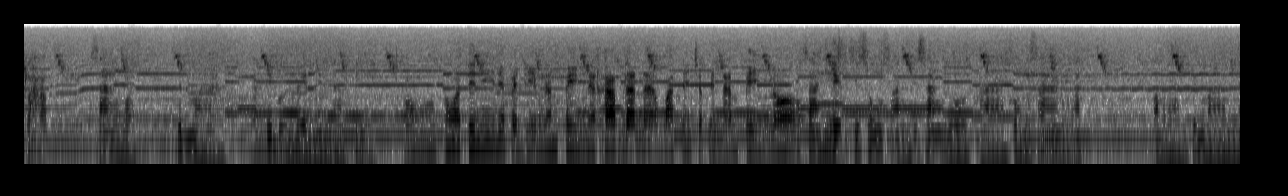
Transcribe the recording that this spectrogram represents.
ครับสร้างวัดขึ้นมาที่บริเวณริมน้ำปิง อ๋อเพราะว่าที่นี่เนี่ยเป็นทีมน้ำปิงนะครับ ด้านหน้าวัดนี่จะเป็นน้ำปิงเนาะสาเหตุที่ทรงสั่งให้สร้างโยธาทรงสร้างวัดป่าลานขึ้นมาใน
